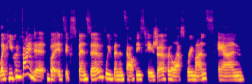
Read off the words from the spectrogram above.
Like you can find it, but it's expensive. We've been in Southeast Asia for the last three months and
